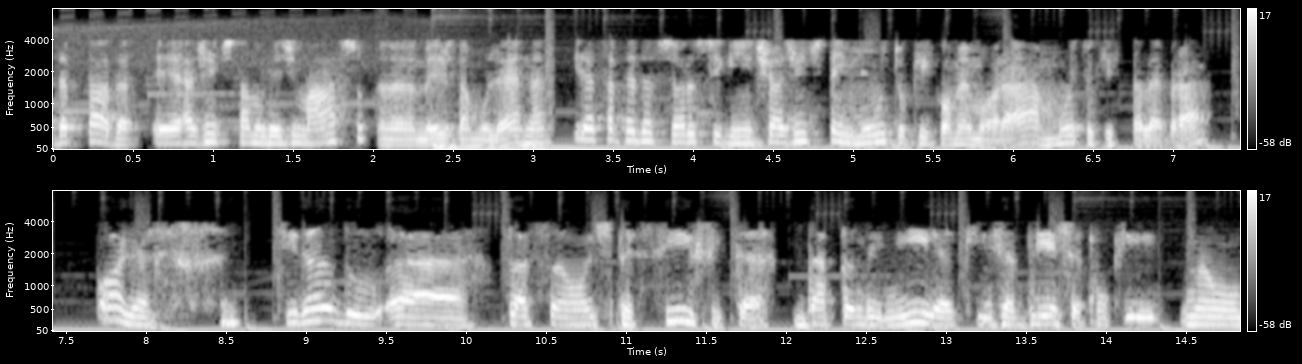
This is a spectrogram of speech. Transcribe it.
Deputada, é, a gente está no mês de março, uh, mês da mulher, né? Queria saber da senhora o seguinte: a gente tem muito o que comemorar, muito o que celebrar, Olha, tirando a situação específica da pandemia, que já deixa com que não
